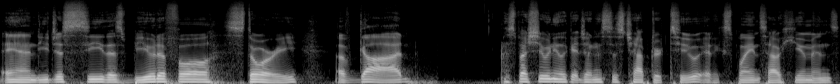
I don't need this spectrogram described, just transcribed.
And you just see this beautiful story of god especially when you look at Genesis chapter 2, it explains how humans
